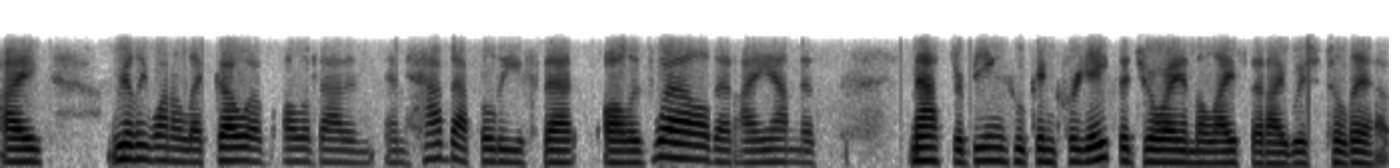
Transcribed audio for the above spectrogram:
I really want to let go of all of that and, and have that belief that all is well, that I am this master being who can create the joy and the life that I wish to live.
